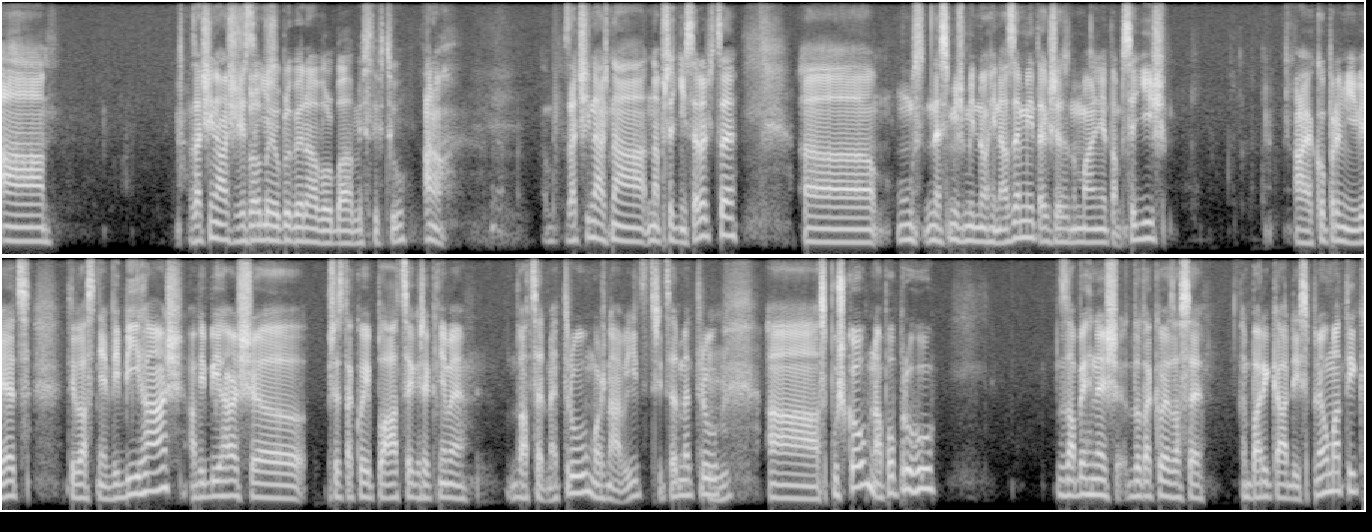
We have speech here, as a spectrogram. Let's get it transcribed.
a začínáš, že Velmi sedíš, oblíbená volba myslivců. ano, začínáš na, na přední sedačce, uh, nesmíš mít nohy na zemi, takže normálně tam sedíš a jako první věc, ty vlastně vybíháš a vybíháš uh, přes takový plácek, řekněme 20 metrů, možná víc, 30 metrů mm-hmm. a s puškou na popruhu zaběhneš do takové zase barikády z pneumatik,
